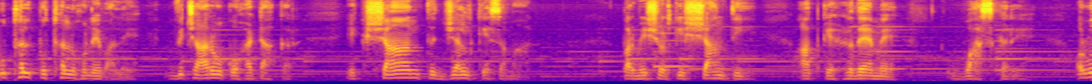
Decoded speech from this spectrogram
उथल पुथल होने वाले विचारों को हटाकर एक शांत जल के समान परमेश्वर की शांति आपके हृदय में वास करे। और वो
